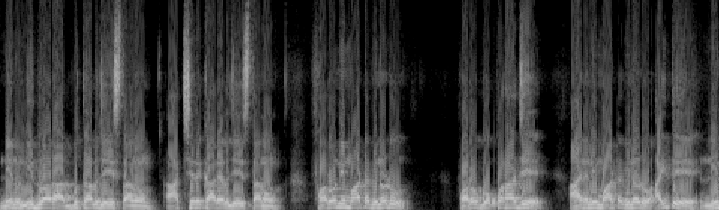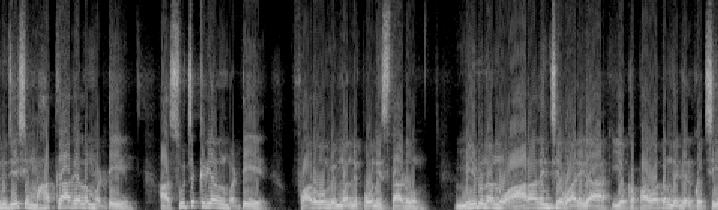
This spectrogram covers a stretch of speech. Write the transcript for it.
నేను నీ ద్వారా అద్భుతాలు చేయిస్తాను ఆశ్చర్య కార్యాలు చేయిస్తాను ఫరో నీ మాట వినడు. ఫరో గొప్ప రాజే. ఆయన నీ మాట వినడు. అయితే నేను చేసే మహత్కార్యాలను బట్టి ఆ సూచక్రియలను బట్టి ఫరో మిమ్మల్ని పోనిస్తాడు. మీరు నన్ను ఆరాధించే వారిగా ఈ యొక్క పర్వతం దగ్గరికి వచ్చి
